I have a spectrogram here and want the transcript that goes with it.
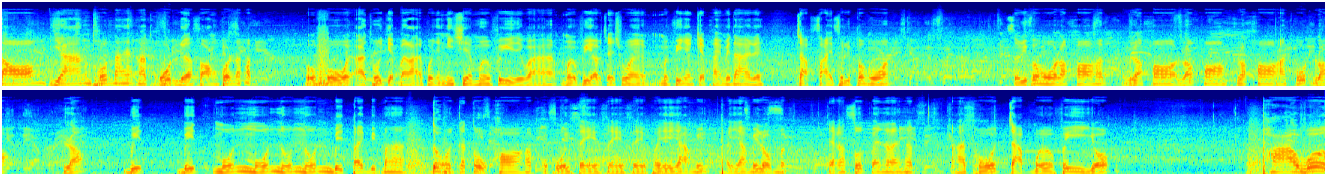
สองยางทนได้อาทูตเหลือสองคนแล้วครับ โอ้โหอาทูเก็บไปหลายคนอย่างนี้เชียร์เมอร์ฟี่ดีกว่าฮะ เมอร์ฟี่เอาใจช่วย เมอร์ฟี่ยังเก็บใครไม่ได้เลย จับสายสลิปเปอร์โฮครับสลิปเปอร์โฮล็อกคอครับ ล็อกคอ ล็อกคอ ล็อกคออาทูล็อก ล็อก บิด บิด หมุน หมุน หนุนหนุนบิดไปบิดมา โดนกระตุกคอครับ โอ้โห เซ เซ เซ พยายามไม่ พยายามไม่ล้มครับ แต่ก็สุดไปหน่อยครับ อาทูจับเมอร์ฟี่ยก Power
